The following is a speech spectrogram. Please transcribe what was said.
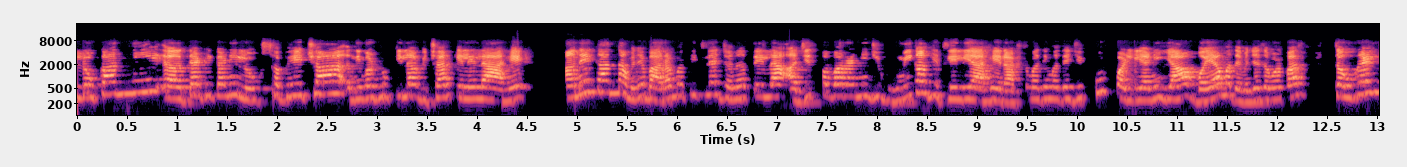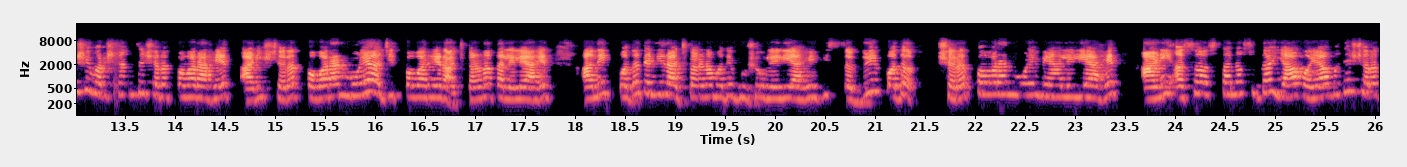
लोकांनी त्या ठिकाणी लोकसभेच्या निवडणुकीला विचार केलेला आहे. अनेकांना म्हणजे बारामतीतल्या जनतेला अजित पवारांनी जी भूमिका घेतलेली आहे राष्ट्रवादीमध्ये जी फूट पडली आणि या वयामध्ये म्हणजे जवळपास चौऱ्याऐंशी वर्षांचे शरद पवार आहेत आणि शरद पवारांमुळे अजित पवार हे राजकारणात आलेले आहेत. अनेक पदं त्यांनी राजकारणामध्ये भूषवलेली आहे. ही सगळी पदं शरद पवारांमुळे मिळालेली आहेत. आणि असं असताना सुद्धा या वयामध्ये शरद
